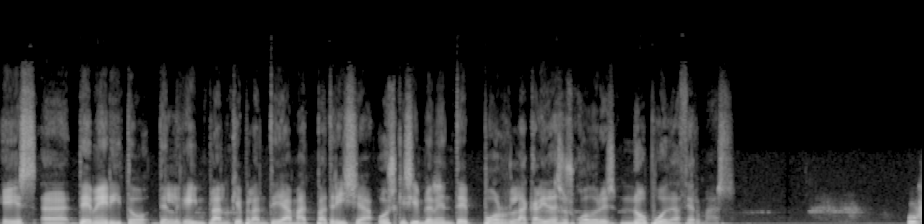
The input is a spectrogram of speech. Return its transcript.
es uh, de mérito del game plan que plantea Matt Patricia o es que simplemente por la calidad de sus jugadores no puede hacer más? Uf,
